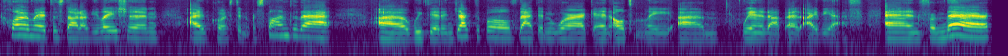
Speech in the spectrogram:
Clomid to start ovulation. I, of course, didn't respond to that. Uh, we did injectables, that didn't work, and ultimately um, we ended up at IVF. And from there,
